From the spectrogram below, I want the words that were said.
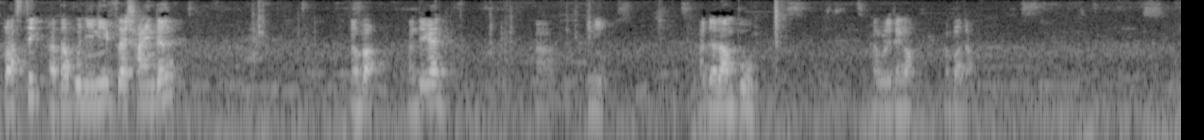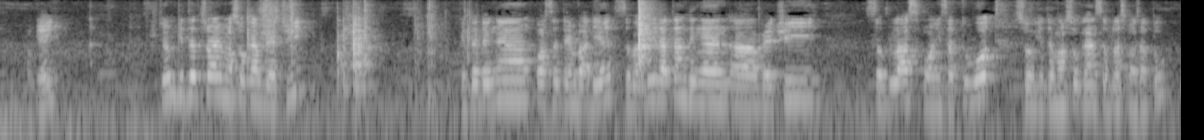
Plastik Ataupun ini flash hinder. Nampak? Nanti kan? Ini. Ada lampu. Dah boleh tengok. Nampak tak? Okay Jom kita try masukkan bateri. Kita dengar kuasa tembak dia. Sebab dia datang dengan uh, bateri 11.1 volt. So kita masukkan 11.1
